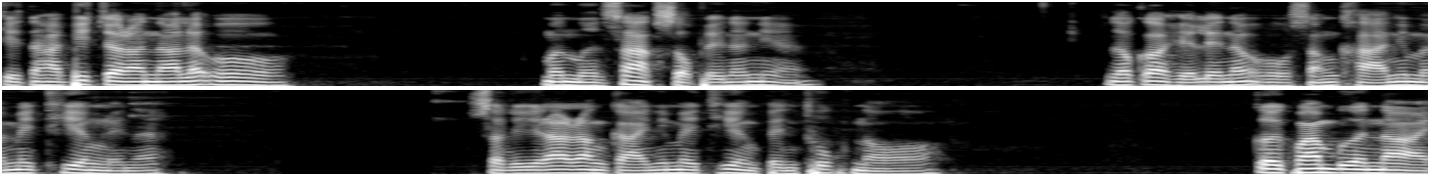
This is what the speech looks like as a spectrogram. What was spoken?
จิตหารพิจารณาแล้วโอ้ มันเหมือนซากศพเลยนะเนี่ย แล้วก็เห็นเลยนะโอ้สังขารนี่มันไม่เที่ยงเลยนะ สรีระร่างกายนี่ไม่เที่ยงเป็นทุกข์หนอ เกิดความเบื่อหน่าย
